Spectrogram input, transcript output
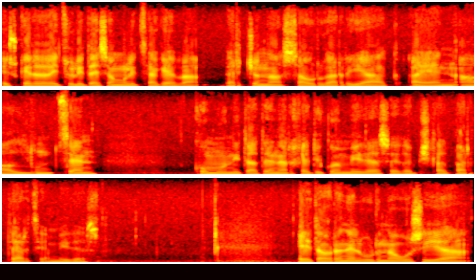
euskara da itzulita izango litzake, ba, pertsona zaurgarriak haien ahalduntzen komunitate energetikoen bidez edo pixkat parte hartzen bidez. Eta horren helburu nagusia,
